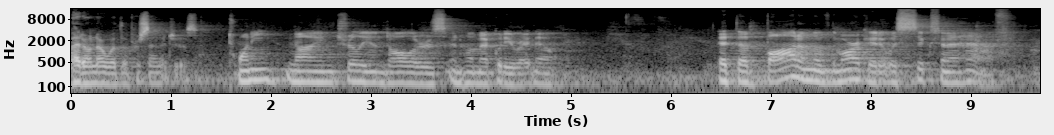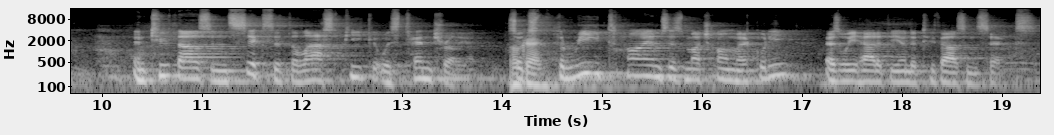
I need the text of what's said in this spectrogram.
I don't know what the percentage is. $29 trillion in home equity right now. At the bottom of the market, it was six and a half. In 2006, at the last peak, it was 10 trillion. So okay. it's three times as much home equity as we had at the end of 2006.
